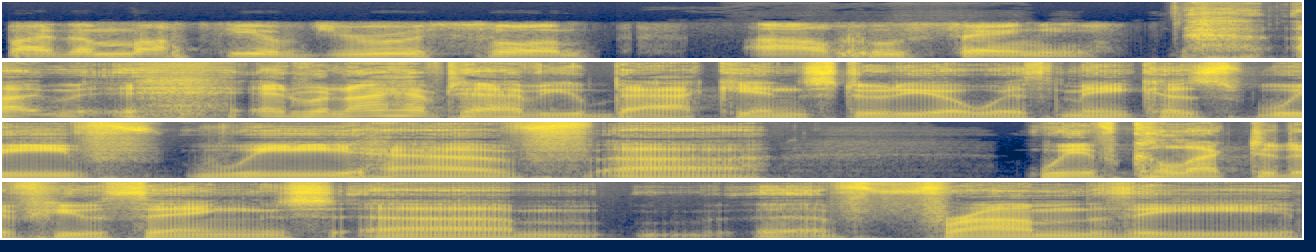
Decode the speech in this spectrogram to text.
by the Mufti of Jerusalem, Al Husseini. Uh, Edwin, I have to have you back in studio with me because we've we have uh, we've collected a few things um, uh, from the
